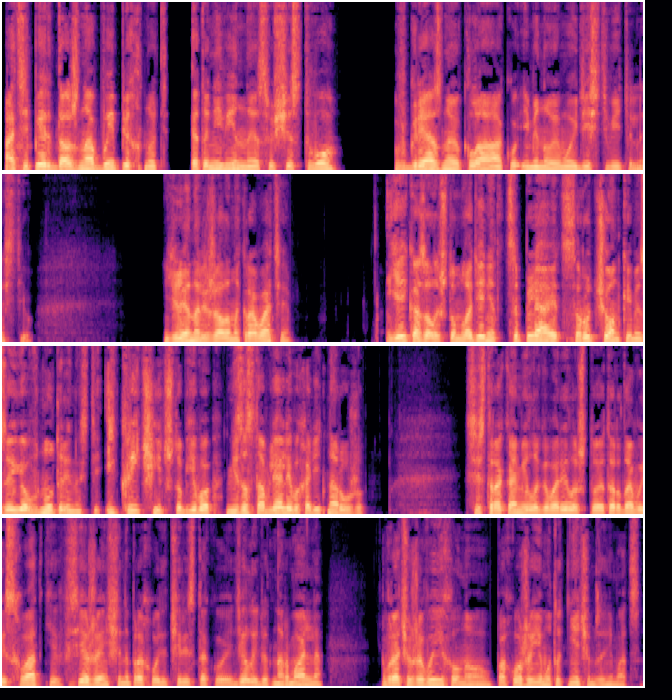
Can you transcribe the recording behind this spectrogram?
а теперь должна выпихнуть это невинное существо в грязную клоаку, именуемую действительностью. Елена лежала на кровати. Ей казалось, что младенец цепляется ручонками за ее внутренности и кричит, чтобы его не заставляли выходить наружу. Сестра Камила говорила, что это родовые схватки, все женщины проходят через такое, дело идет нормально. Врач уже выехал, но, похоже, ему тут нечем заниматься.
